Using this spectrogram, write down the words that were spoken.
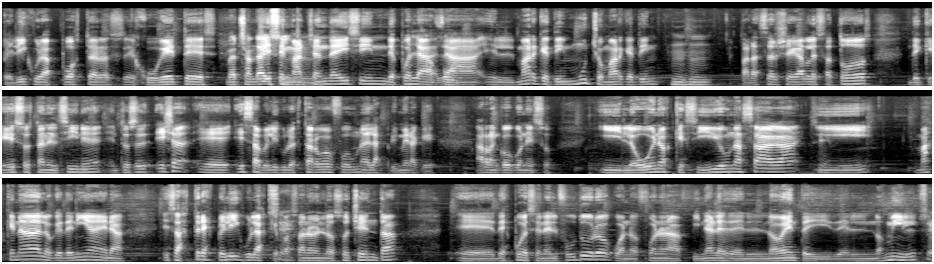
películas, pósters, eh, juguetes, Merchandising. ese merchandising, después la- el marketing, mucho marketing para hacer llegarles a todos de que eso está en el cine. Entonces, ella, eh, esa película Star Wars fue una de las primeras que arrancó con eso. Y lo bueno es que siguió una saga y más que nada lo que tenía era esas tres películas que Sí. pasaron en los 80. Eh, después en el futuro, cuando fueron a finales del 90 y del 2000, Sí.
